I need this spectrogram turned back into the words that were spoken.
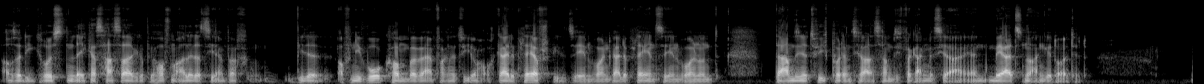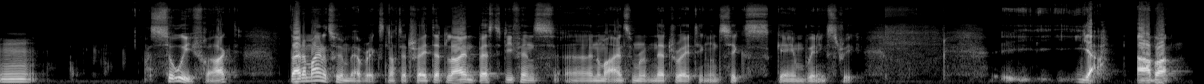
außer die größten Lakers-Hasser, wir hoffen alle, dass sie einfach wieder auf Niveau kommen, weil wir einfach natürlich auch, auch geile Playoff-Spiele sehen wollen, geile Play-ins sehen wollen. Und da haben sie natürlich Potenzial, das haben sie vergangenes Jahr mehr als nur angedeutet. Hm. Sui fragt, deine Meinung zu den Mavericks nach der Trade Deadline, Best Defense, äh, Nummer 1 im Net Rating und 6 Game Winning Streak. Ja, aber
